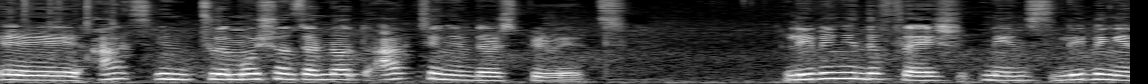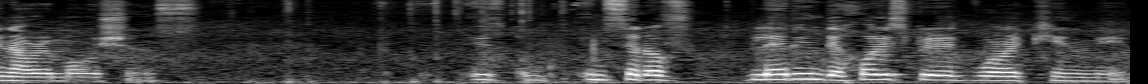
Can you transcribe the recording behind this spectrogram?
uh, acts into emotions, they're not acting in their spirit. Living in the flesh means living in our emotions it, instead of letting the Holy Spirit work in me.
